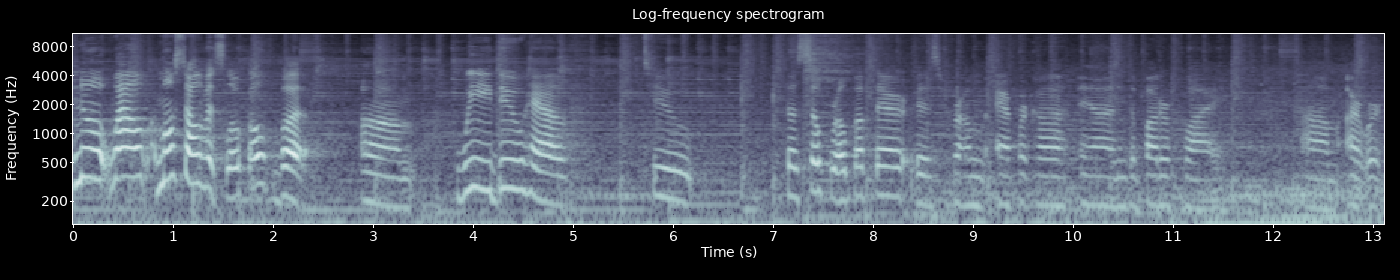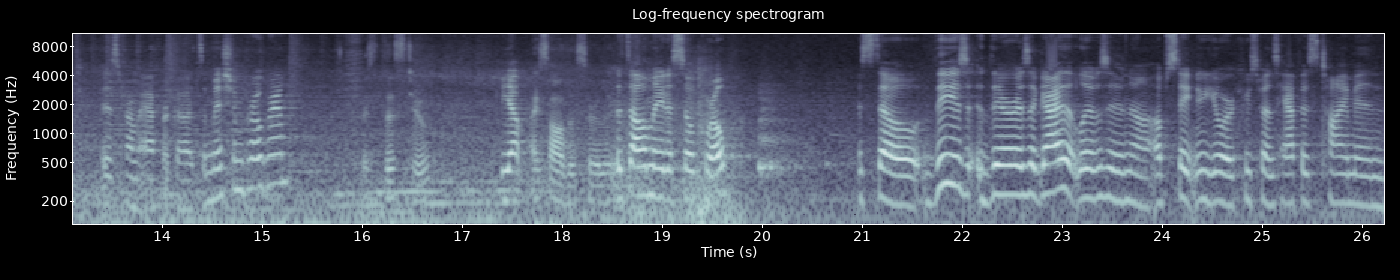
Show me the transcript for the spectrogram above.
No, well, most all of it's local, but um, we do have two. The silk rope up there is from Africa, and the butterfly um, artwork is from Africa. It's a mission program. Is this too? Yep. I saw this earlier. It's all made of silk rope. So these, there is a guy that lives in uh, upstate New York who spends half his time in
